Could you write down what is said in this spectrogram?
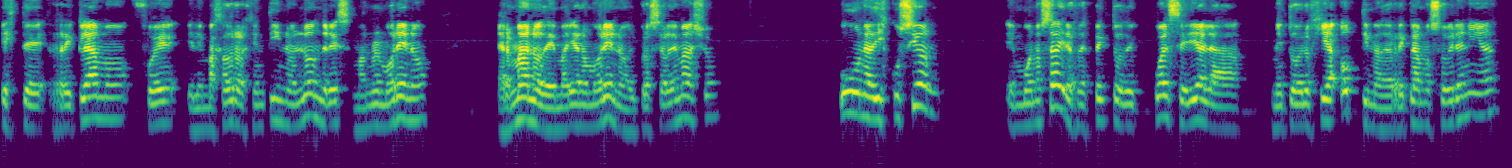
este reclamo fue el embajador argentino en Londres, Manuel Moreno, hermano de Mariano Moreno, el prócer de Mayo. Hubo una discusión en Buenos Aires respecto de cuál sería la metodología óptima de reclamo soberanía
